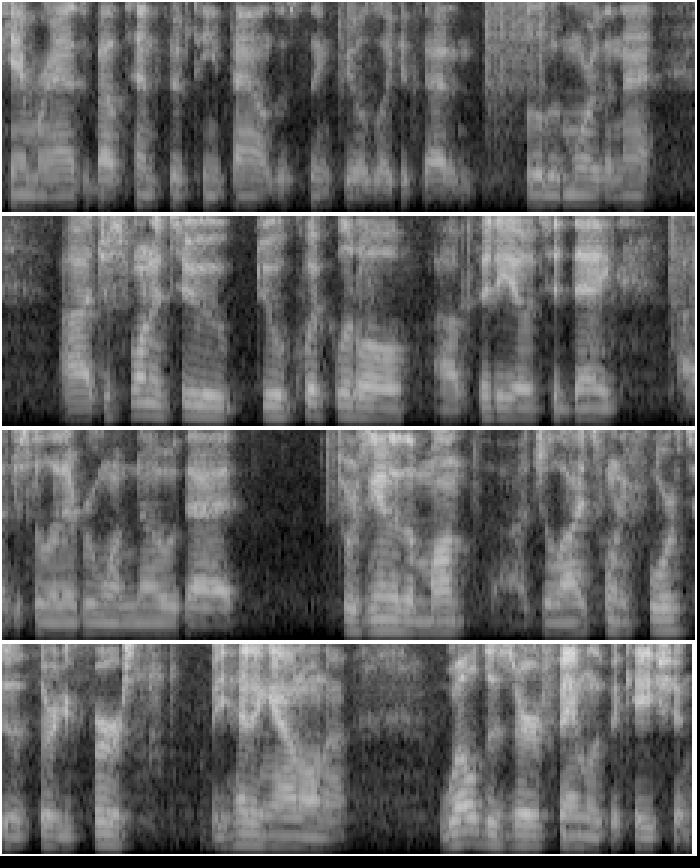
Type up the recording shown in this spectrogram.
camera adds about 10-15 pounds, this thing feels like it's adding a little bit more than that. Uh, just wanted to do a quick little uh, video today just to let everyone know that towards the end of the month, uh, July 24th to the 31st, I'll be heading out on a well-deserved family vacation.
